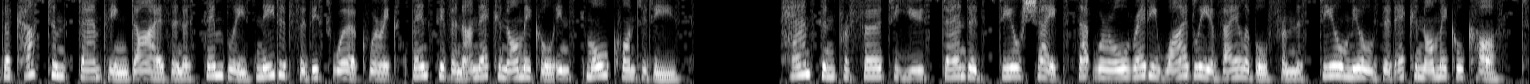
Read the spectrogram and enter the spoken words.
The custom stamping dies and assemblies needed for this work were expensive and uneconomical in small quantities. Hansen preferred to use standard steel shapes that were already widely available from the steel mills at economical cost.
